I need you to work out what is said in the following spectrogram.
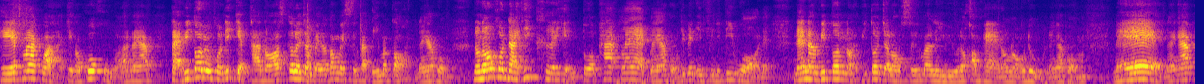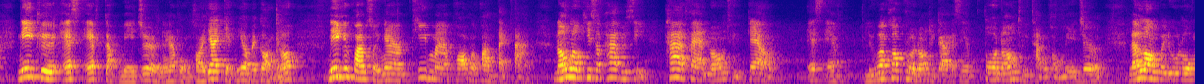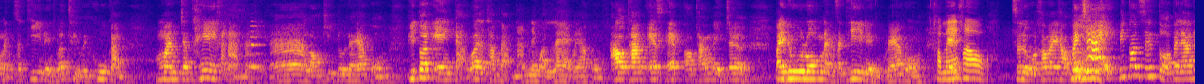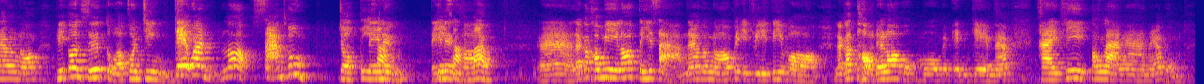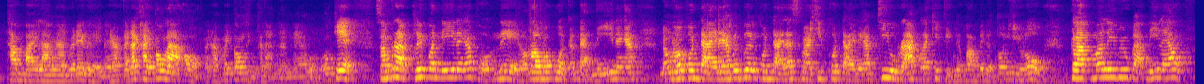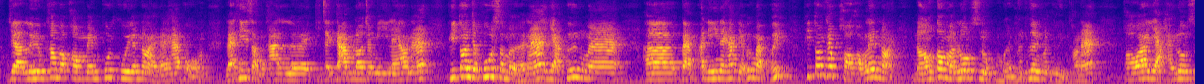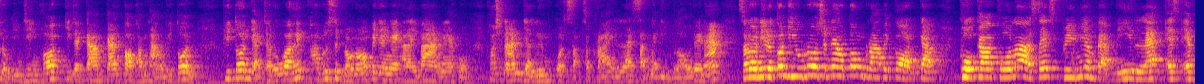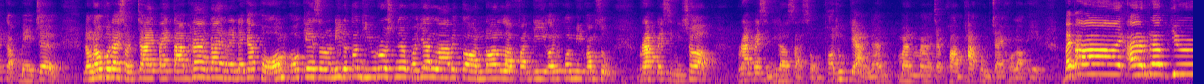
เฮดมากกว่าเกี่ยวกับพวกหัวนะครับ แต่พี่ต้นเป็นคนที่เก็บทานอสก็เลยจำเป็นต้องไปซื้อแบบนี้มาก่อนนะครับผม น้องๆ คนใดที่เคยเห็นตัวภาคแรกนะครับผมที่เป็น Infinity War เนี่ยแนะนำพี่ต้นหน่อย พี่ต้นจะลองซื้อมารีวิวแล้วคอมเพลน้องๆดูนะครับผมเน่นะครับ นี่คือ SF กับ Major นะครับผมขออนุญาตเก็บนี้ออกไปก่อนเนาะนี่คือความสวยงามที่มาพร้อมกับความแตกต่าง น้องลองคิดสภาพดูสิถ้าแฟนน้องถือแก้ว SF หรือว่าครอบครัวน้องถือแก้ว SF ตัวน้องถือถังของ Major แล้วลองไปดูโรงหนังสักที่หนึ่งแล้วถือไปคู่กัน มันจะเท่ขนาดไหนอ่าลองคิดดูนะครับผมพี่ต้นเองกะว่าจะทำแบบนั้นในวันแรกนะครับผมเอาทั้ง SF เอาทั้ง Major ไปดูโรงหนังสักที่หนึ่งนะครับผม เขาไม่ให้เข้า สรุปว่าเขาไม่ให้เขาไม่ใช่ พี่ต้นซื้อตั๋วไปแล้วนะน้องๆพี่ต้นซื้อตั๋วคนจริง เดวันรอบสามทุ่มจบตีตีสามหนึ่งตีหนึ่งตีสามพอเปล่า อ่าแล้วก็เขามีรอบตีสามนะน้องๆ เป็น Infinity War แล้วก็ต่อด้วยรอบ6โมงเป็น End Game นะครับ ใครที่ต้องลางานนะครับผม ทำใบลางานไว้ได้เลยนะครับ แต่ถ้าใครต้องลาออกนะครับ ไม่ต้องถึงขนาดนั้นนะครับผมโอเคสำหรับคลิปวันนี้นะครับผมนี่เรามาอวดกันแบบนี้นะครับน้องๆคนใดนะครับเพื่อนๆคนใดและสมาชิกคนใดนะครับที่รักและคิดถึงในความเป็นเดอะต้นฮีโร่กลับมารีวิวแบบนี้แล้ว อย่าลืมเข้ามาคอมเมนต์พูดคุยกันหน่อยนะครับผมและที่สำคัญเลยกิจกรรมเราจะมีแล้วนะ พี่ต้นจะพูดเสมอนะ อย่าเพิ่งมาแบบอันนี้นะครับอย่าเพิ่งแบบเฮ้ยพี่ต้นครับขอของเล่นหน่อย น้องต้องมาร่วมสนุกเหมือนเพื่อนๆคนอื่นเขานะ เพราะว่าอยากให้ร่วมสนุกจริงๆ เพราะกิจกรรมการตอบคำถามของพี่ต้น พี่ต้นอยากจะรู้ว่าเฮ้ยความรู้สึกน้องๆ เป็นยังไงอะไรบ้างนะครับผม เพราะฉะนั้นอย่าลืมกด subscribe และสั่นกระดิ่งเรอไว้ด้วยนะสำหรับวันนี้เราต้นยูโรชาแนลต้องลาไปก่อนกับโคคาโคล่าเซตพรีเมียมแบบนี้และ SF กับ Major น้องๆ คนใดสนใจไปตามห้างได้เลยนะครับผม โอเคสำหรับวันนี้เราต้นฮีโร่ชาแนลขออนุญาตลาไปก่อนนอนหลับฝันดีขอให้ทุกคนมีความสุขรักในสิ่งที่ชอบ รักในสิ่งที่เราสะสม เพราะทุกอย่างนั้นมันมาจากความภาคภูมิใจของเราเองบายบาย I love you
